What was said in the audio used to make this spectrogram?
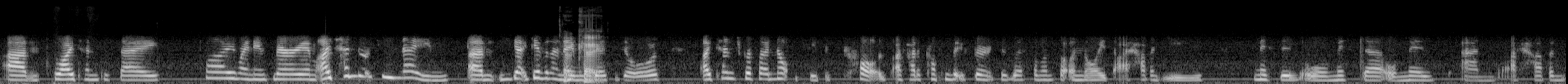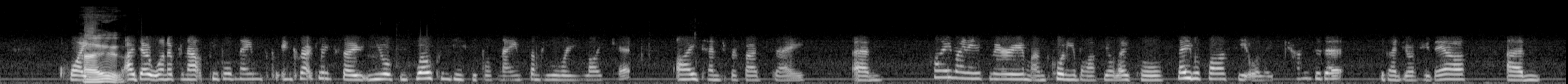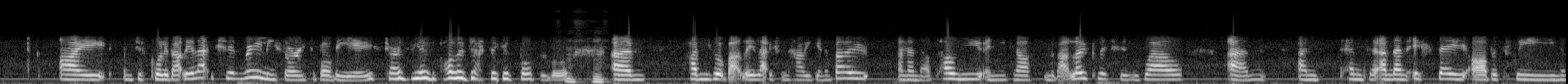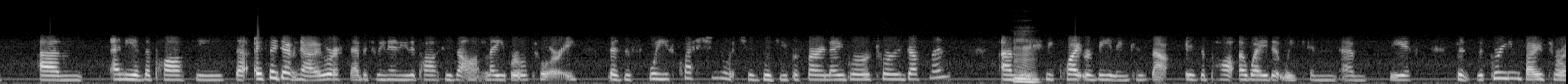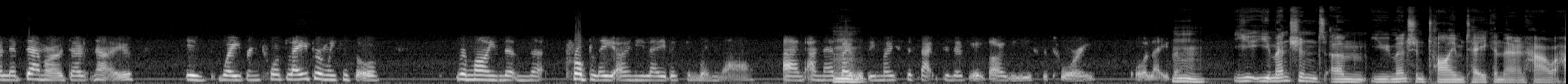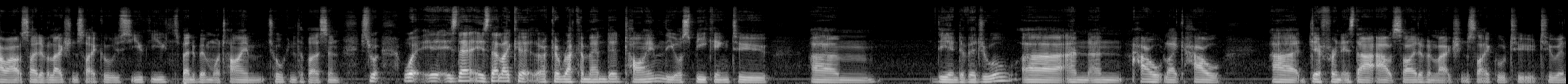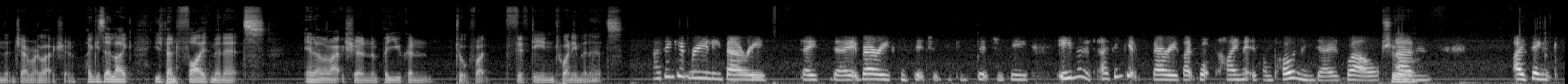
Um, so I tend to say, "Hi, my name's Miriam." I tend not to use names. Um, you get given a name when you go to doors. I tend to prefer not to because I've had a couple of experiences where someone's got annoyed that I haven't used Mrs. or Mr. or Ms. and I haven't quite. Oh. I don't want to pronounce people's names incorrectly, so you're welcome to use people's names. Some people really like it. I tend to prefer to say, um, "Hi, my name is Miriam. I'm calling on behalf of your local Labour Party or Labour candidate, depending on who they are. Um, I am just calling about the election. Really sorry to bother you. Trying to be as apologetic as possible. um, have you thought about the election? How are you going to vote? And then they'll tell you, and you can ask them about local issues as well. Um, and tend to, and then if they are between um, any of the parties that, if they don't know, or if they're between any of the parties that aren't Labour or Tory, there's a squeeze question, which is, would you prefer a Labour or Tory government? Um, Hmm. Which can be quite revealing because that is a part, a way that we can um, see if, for a Green voter or a Lib Dem or a don't know is wavering toward Labour, and we can sort of remind them that probably only Labour can win there, um, and their vote Mm. would be most effective if it was either used for Tory or Labour. Mm. You you mentioned um you mentioned time taken there and how, how outside of election cycles you you can spend a bit more time talking to the person. So what, what is there is there like a like a recommended time that you're speaking to um the individual uh and and how like how uh different is that outside of an election cycle to to in the general election? Like you said like you spend 5 minutes in an election but you can talk for like 15 20 minutes. I think it really varies day to day. It varies constituency to constituency. Even I think it varies like what time it is on polling day as well. Sure. Um, I think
